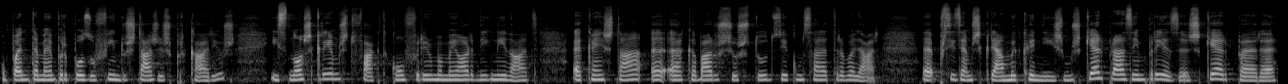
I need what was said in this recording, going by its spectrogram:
o PAN também propôs o fim dos estágios precários e se nós queremos de facto conferir uma maior dignidade a quem está a, acabar os seus estudos e a começar a trabalhar, uh, precisamos criar mecanismos, quer para as empresas, quer para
